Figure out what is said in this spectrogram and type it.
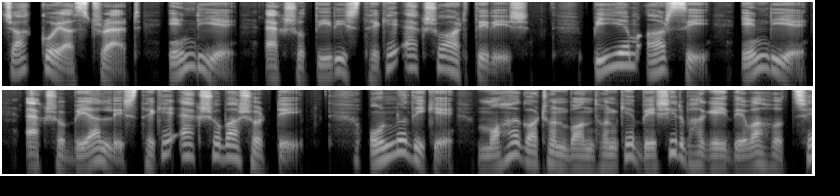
চাক্কোয়া স্ট্র্যাট এনডিএ একশো তিরিশ থেকে একশো আটত্রিশ। পিএমআরসি এনডিএ একশো বিয়াল্লিশ থেকে একশো বাষট্টি। অন্যদিকে মহাগঠনবন্ধনকে বেশিরভাগেই দেওয়া হচ্ছে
